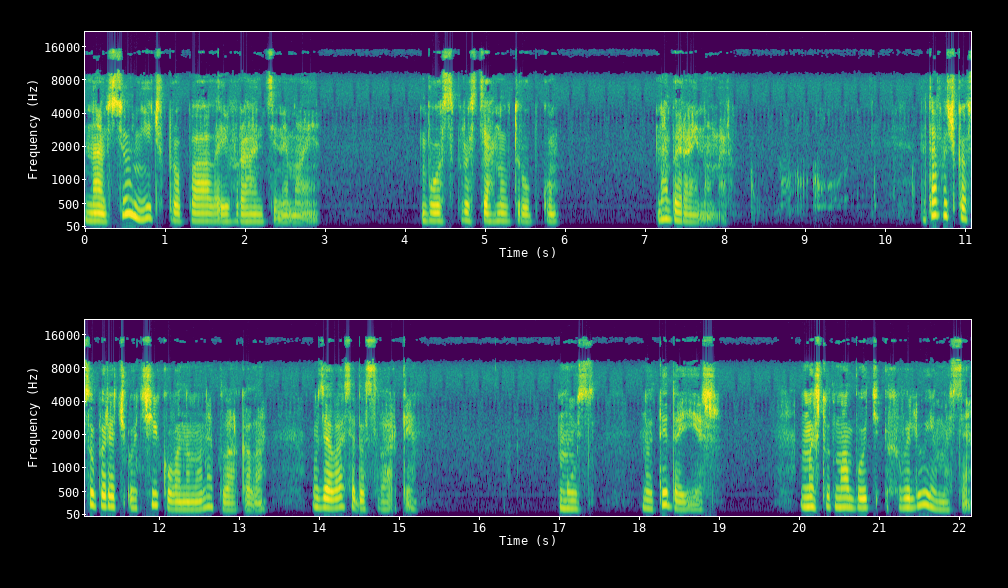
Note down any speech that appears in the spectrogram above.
На всю ніч пропала і вранці немає. Бос простягнув трубку. Набирай номер. Наталочка всупереч очікуваному не плакала, узялася до сварки. Мусь, ну ти даєш. Ми ж тут, мабуть, хвилюємося.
